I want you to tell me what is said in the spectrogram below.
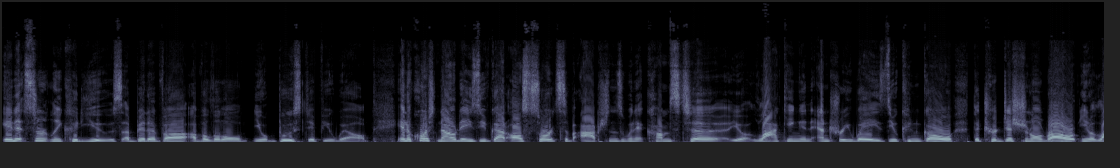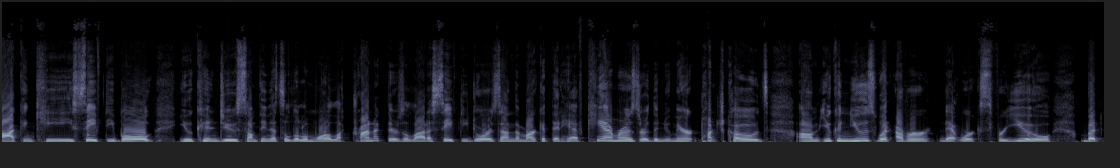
and it certainly could use a bit of a of a little you know boost, if you will. And of course, nowadays you've got all sorts of options when it comes to you know locking and entryways. You can go the traditional route, you know, lock and key, safety bolt. You can do something that's a little more electronic. There's a lot of safety doors on the market that have cameras or the numeric punch codes. Um, you can use whatever that works for you but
